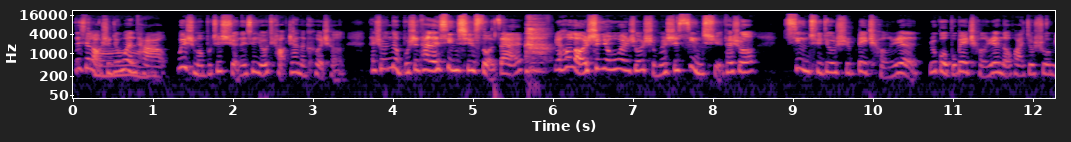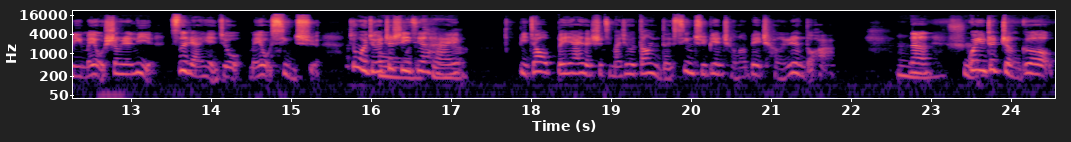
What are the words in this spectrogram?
那些老师就问他为什么不去选那些有挑战的课程，他说那不是他的兴趣所在。然后老师又问说什么是兴趣，他说兴趣就是被承认，如果不被承认的话，就说明没有胜任力，自然也就没有兴趣。就我觉得这是一件还呐比较悲哀的事情吧，就是当你的兴趣变成了被承认的话，那嗯那关于这整个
